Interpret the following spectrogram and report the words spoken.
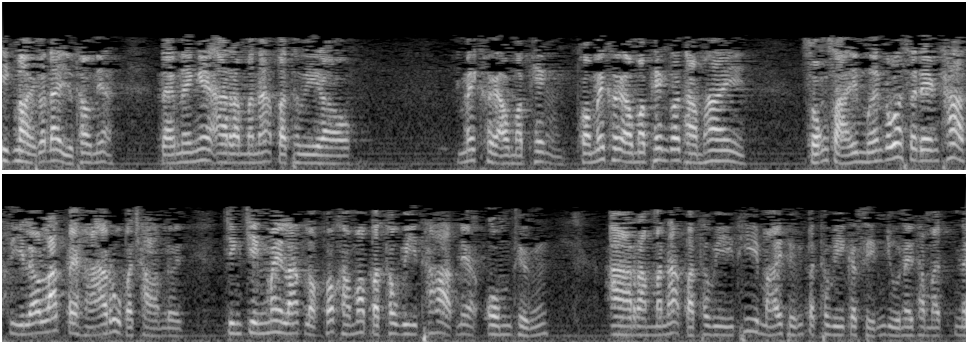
อีกหน่อยก็ได้อยู่เท่าเนี้ยแต่ในแง่อารามณะปัทวีเรา ไม่เคยเอามาเพ่ง พอไม่เคยเอามาเพ่งก็ทำให้สงสัยเหมือนกับว่าแสดงท่าสีแล้วลัดไปหารูปฌานเลย จริง ๆ ไม่ลัดหรอกเพราะคำว่าปัทวีธาตุเนี่ยอมถึงอารัมมณปัทวีที่หมายถึงปัทวีกสินอยู่ในธรรมใน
